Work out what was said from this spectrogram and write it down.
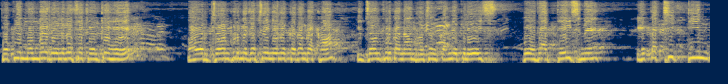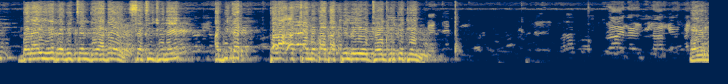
क्योंकि तो मुंबई रेलवे से खेलते हैं और जौनपुर में जब से इन्होंने कदम रखा कि जौनपुर का नाम रोशन करने के लिए इस 2023 में एक अच्छी टीम बनाई है रविचंद्र यादव सचिव जी ने अभी तक बड़ा अच्छा मुकाबला खेल रही है जौनपुर की टीम। और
